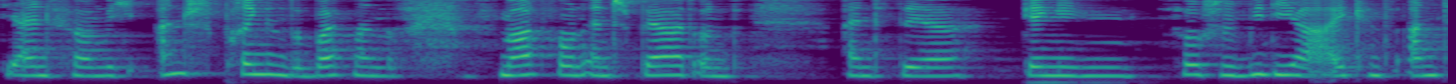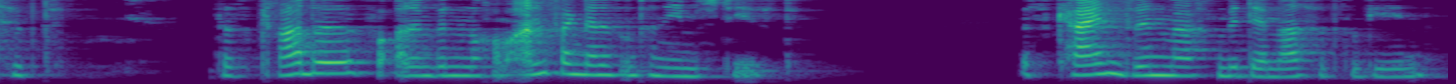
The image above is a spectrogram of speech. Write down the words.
die einen förmlich anspringen, sobald man das Smartphone entsperrt und eins der gängigen Social Media Icons antippt, dass gerade, vor allem wenn du noch am Anfang deines Unternehmens stehst, es keinen Sinn macht, mit der Masse zu gehen,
